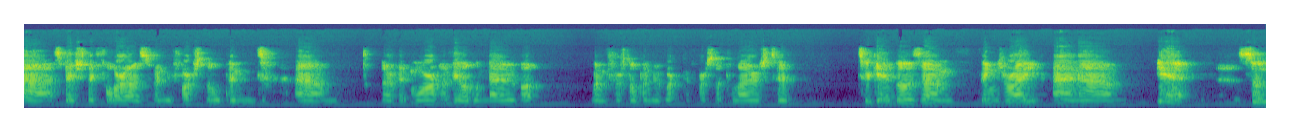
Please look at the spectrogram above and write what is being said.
uh, especially for us when we first opened. Um, they're a bit more available now, but when we first opened, we worked with our suppliers to to get those um, things right. And um, yeah, so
